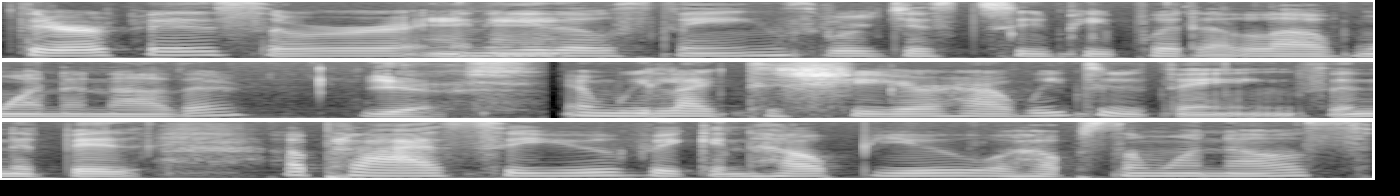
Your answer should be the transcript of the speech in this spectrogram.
therapists or any Mhm. of those things. We're just two people that love one another. Yes, and we like to share how we do things. And if it applies to you, if it can help you or help someone else,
